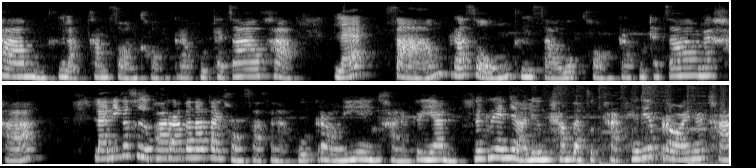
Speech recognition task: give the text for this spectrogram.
ธรรม คือหลักคำสอนของพระพุทธเจ้าค่ะ และ 3. พระสงฆ์คือสาวกของพระพุทธเจ้านะคะ และนี่ก็คือพระรัตนตรัยของศาสนาพุทธเรานี่เองค่ะนักเรียน นักเรียนอย่าลืมทำแบบฝึกหัดให้เรียบร้อยนะคะ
